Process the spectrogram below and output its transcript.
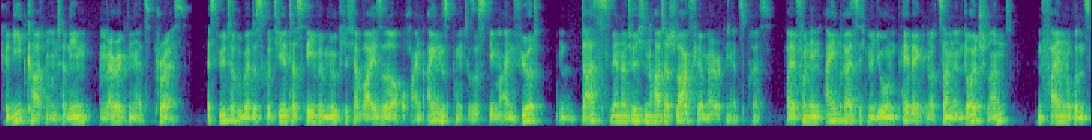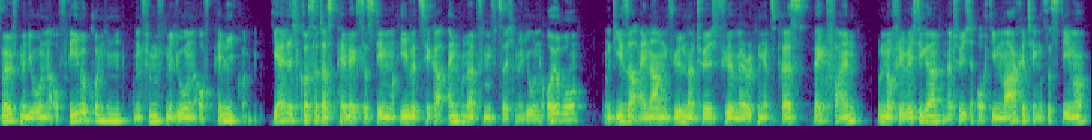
Kreditkartenunternehmen American Express. Es wird darüber diskutiert, dass Rewe möglicherweise auch ein eigenes Punktesystem einführt. Und das wäre natürlich ein harter Schlag für American Express. Weil von den 31 Millionen Payback-Nutzern in Deutschland entfallen rund 12 Millionen auf Rewe-Kunden und 5 Millionen auf Penny-Kunden. Jährlich kostet das Payback-System Rewe ca. 150 Millionen Euro und diese Einnahmen würden natürlich für American Express wegfallen. Und noch viel wichtiger, natürlich auch die Marketing-Systeme,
